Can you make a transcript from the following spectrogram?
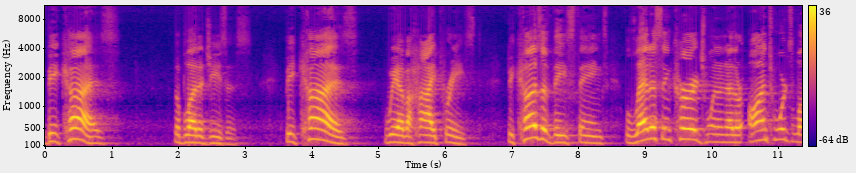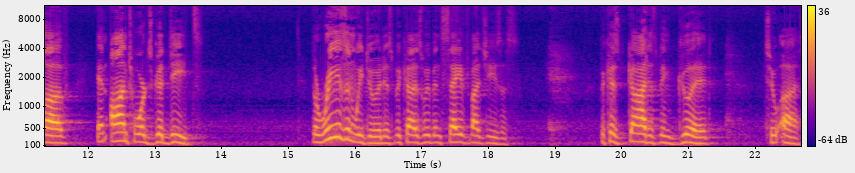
Because the blood of Jesus, because we have a high priest, because of these things, let us encourage one another on towards love and on towards good deeds. The reason we do it is because we've been saved by Jesus. Because God has been good to us.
